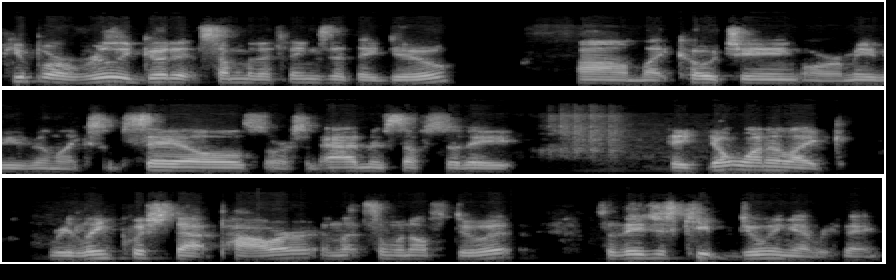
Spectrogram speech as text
people are really good at some of the things that they do, um, like coaching or maybe even like some sales or some admin stuff. So they they don't want to like relinquish that power and let someone else do it. So they just keep doing everything.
